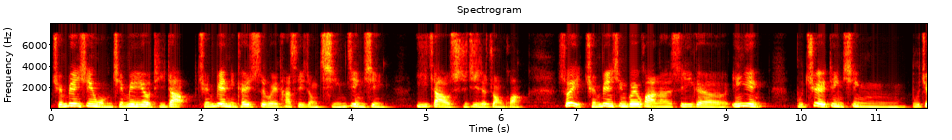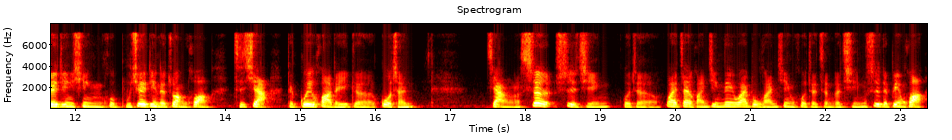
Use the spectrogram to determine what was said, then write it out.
全变性我们前面也有提到，全变你可以视为它是一种情境性。依照实际的状况，所以全变性规划呢，是一个因应不确定性、不确定性或不确定的状况之下的规划的一个过程。假设事情或者外在环境、内外部环境或者整个情势的变化，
